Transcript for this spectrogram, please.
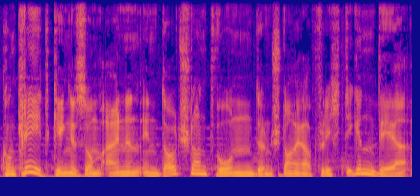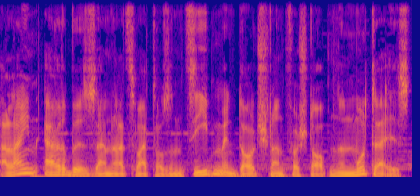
Konkret ging es um einen in Deutschland wohnenden Steuerpflichtigen, der Alleinerbe seiner 2007 in Deutschland verstorbenen Mutter ist,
